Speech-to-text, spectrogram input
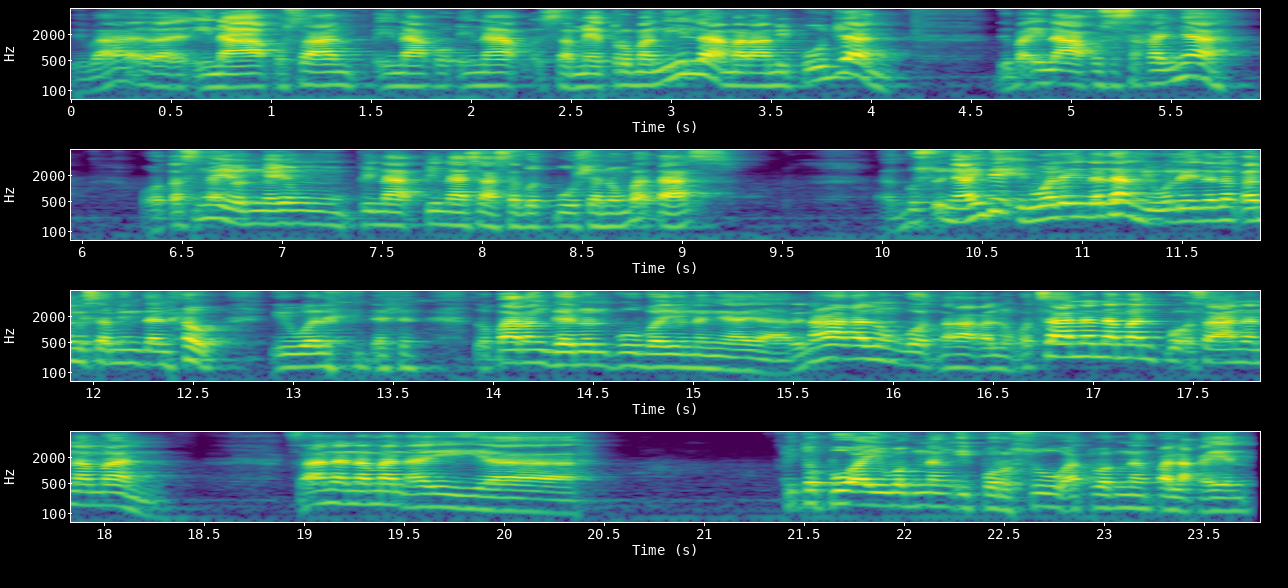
'Di ba? Inaakusahan inaako ina sa Metro Manila, marami po diyan. 'Di ba? Inaakusa sa kanya. O tas ngayon, ngayong pina, pinasasagot po siya ng batas, ah, gusto niya, hindi, hiwalay na lang, hiwalay na lang kami sa Mindanao. Hiwalay na lang. So parang ganun po ba yung nangyayari? Nakakalungkot, nakakalungkot. Sana naman po, sana naman. Sana naman ay ah, ito po ay wag nang iporsu at wag nang palakihin.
